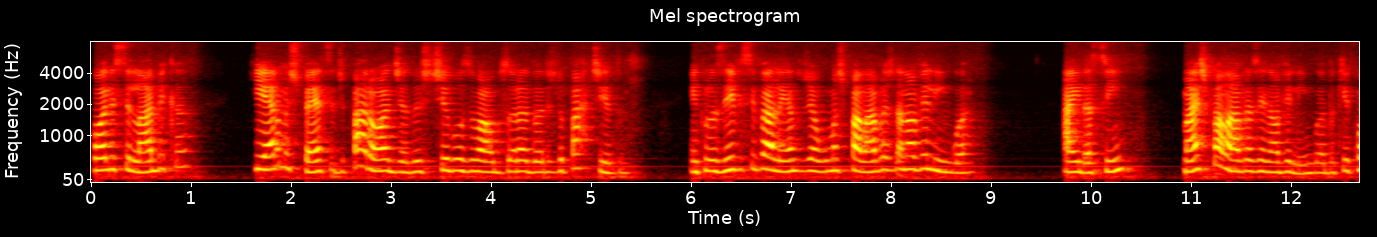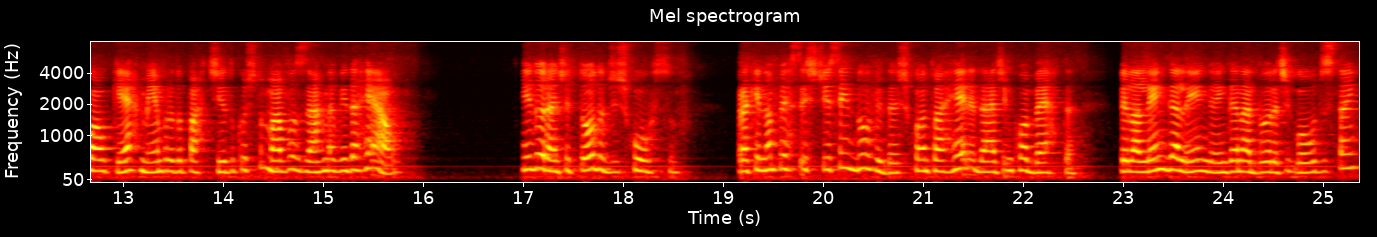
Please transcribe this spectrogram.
polissilábica, que era uma espécie de paródia do estilo usual dos oradores do partido, inclusive se valendo de algumas palavras da nova língua. Ainda assim, mais palavras em nova língua do que qualquer membro do partido costumava usar na vida real. E durante todo o discurso, para que não persistissem dúvidas quanto à realidade encoberta pela lenga-lenga enganadora de Goldstein,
